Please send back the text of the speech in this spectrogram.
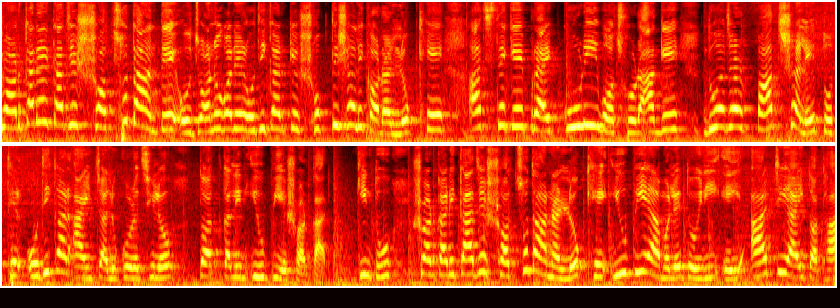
সরকারের কাজে স্বচ্ছতা আনতে ও জনগণের অধিকারকে শক্তিশালী করার লক্ষ্যে আজ থেকে প্রায় কুড়ি বছর আগে দু হাজার পাঁচ সালে তথ্যের অধিকার আইন চালু করেছিল তৎকালীন ইউপিএ সরকার। কিন্তু সরকারি কাজের স্বচ্ছতা আনার লক্ষ্যে ইউপিএ আমলে তৈরি এই আরটিআই তথা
